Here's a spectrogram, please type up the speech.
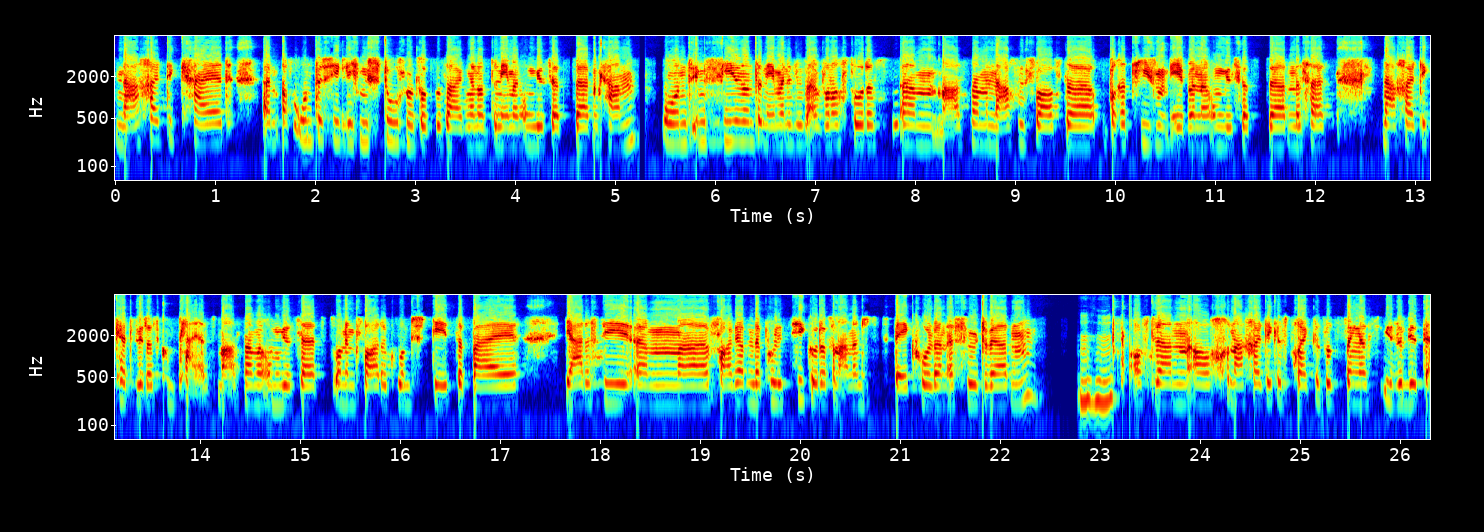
Nachhaltigkeit ähm, auf unterschiedlichen Stufen sozusagen in Unternehmen umgesetzt werden kann. Und in vielen Unternehmen ist es einfach noch so, dass ähm, Maßnahmen nach wie vor auf der operativen Ebene umgesetzt werden. Das heißt, Nachhaltigkeit wird als Compliance-Maßnahme umgesetzt und im Vordergrund steht dabei, ja, dass die ähm, Vorgaben der Politik oder von anderen Stakeholdern erfüllt werden. Mhm. Oft werden auch nachhaltiges Projekte sozusagen als isolierte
